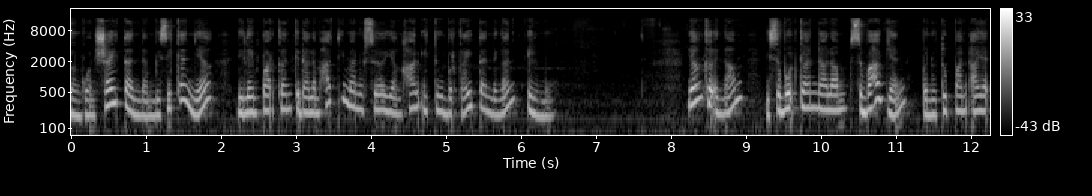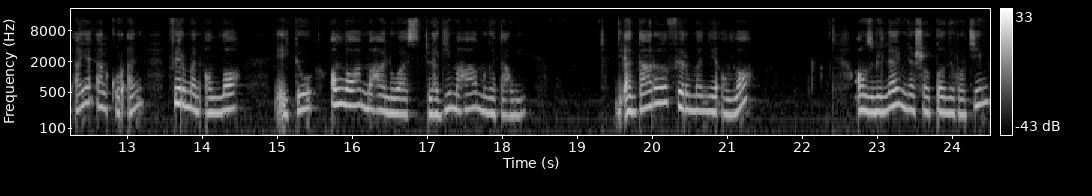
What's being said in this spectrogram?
gangguan syaitan dan bisikannya dilemparkan ke dalam hati manusia yang hal itu berkaitan dengan ilmu. Yang keenam, disebutkan dalam sebahagian penutupan ayat-ayat Al-Quran firman Allah iaitu Allah Maha Luas lagi Maha Mengetahui. Di antara firman-Nya Allah Auzubillahi minasyaitonirrajim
